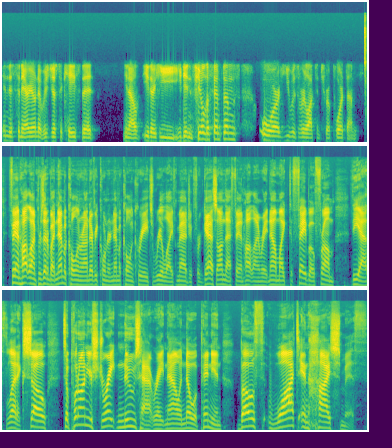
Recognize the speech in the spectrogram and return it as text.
in this scenario, and it was just a case that you know either he he didn't feel the symptoms or he was reluctant to report them. Fan hotline presented by Nemacolin. Around every corner, Nemacolin creates real life magic. For guests on that fan hotline right now, Mike DeFabo from The Athletic. So, to put on your straight news hat right now and no opinion, both Watt and Highsmith.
